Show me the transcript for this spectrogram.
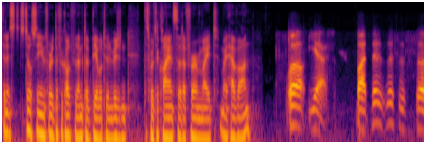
then it still seems sort of difficult for them to be able to envision the sorts of clients that a firm might might have on. Well, yes, but this this is uh,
